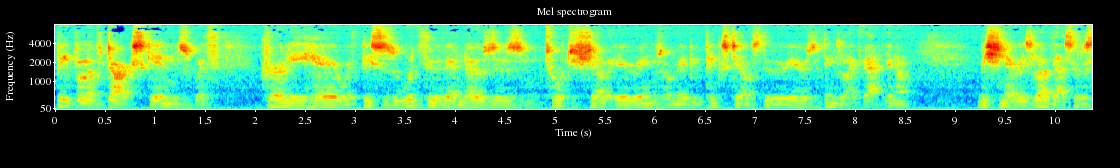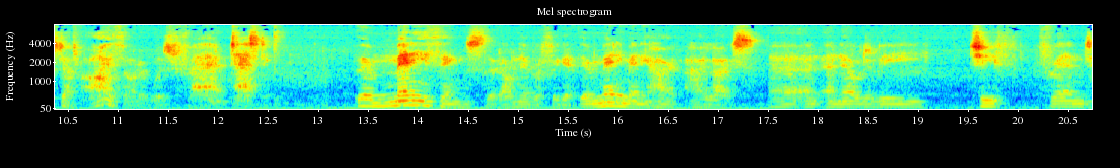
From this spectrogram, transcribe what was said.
people of dark skins with curly hair with pieces of wood through their noses and tortoiseshell earrings or maybe pig's tails through their ears and things like that. You know, missionaries love that sort of stuff. I thought it was fantastic there are many things that I'll never forget. There are many, many high, highlights. Uh, an, an, elderly chief friend,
